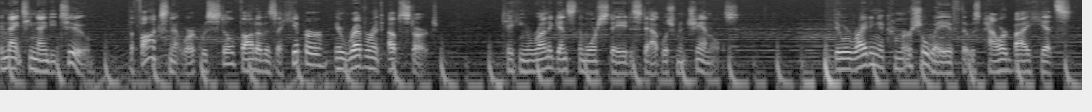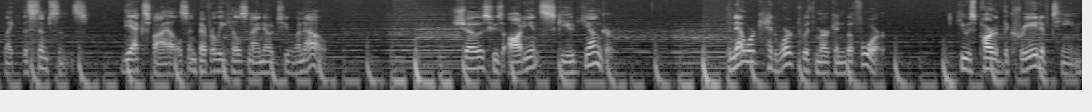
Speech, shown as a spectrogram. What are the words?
In 1992, the Fox network was still thought of as a hipper, irreverent upstart, taking a run against the more staid establishment channels. They were riding a commercial wave that was powered by hits like The Simpsons, The X Files, and Beverly Hills 90210. Shows whose audience skewed younger. The network had worked with Mirkin before. He was part of the creative team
